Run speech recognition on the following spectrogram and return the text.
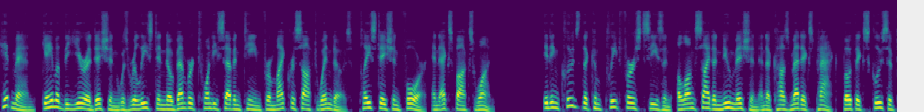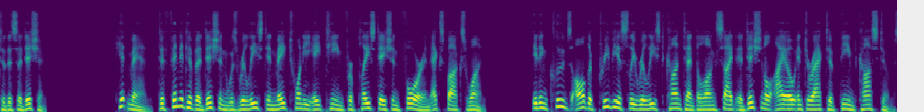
Hitman – Game of the Year Edition was released in November 2017 for Microsoft Windows, PlayStation 4, and Xbox One. It includes the complete first season, alongside a new mission and a cosmetics pack, both exclusive to this edition. Hitman, Definitive Edition was released in May 2018 for PlayStation 4 and Xbox One. It includes all the previously released content alongside additional IO Interactive themed costumes.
